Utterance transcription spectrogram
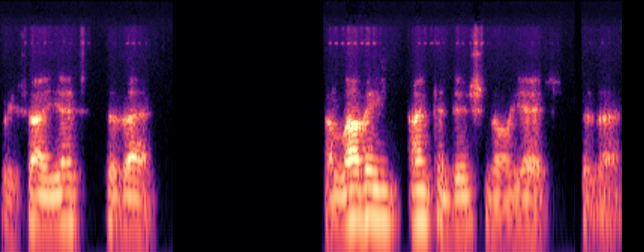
we say yes to that. A loving, unconditional yes to that.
